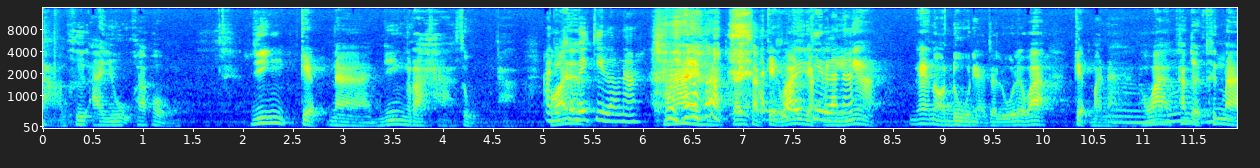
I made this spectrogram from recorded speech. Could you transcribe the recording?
สามคืออายุครับผม ยิ่งเก็บนานยิ่งราคาสูงครับอันนี้เพคือราะไม่กินแล้วนะใช่ครับจะสังเกตว่าอันนี้อย่างคือไม่กินแล้วอันนะนี้เนี่ยแน่นอนดูเนี่ยจะรู้เลยว่าเก็บมานานอืมเพราะว่าถ้าเกิดขึ้นมา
